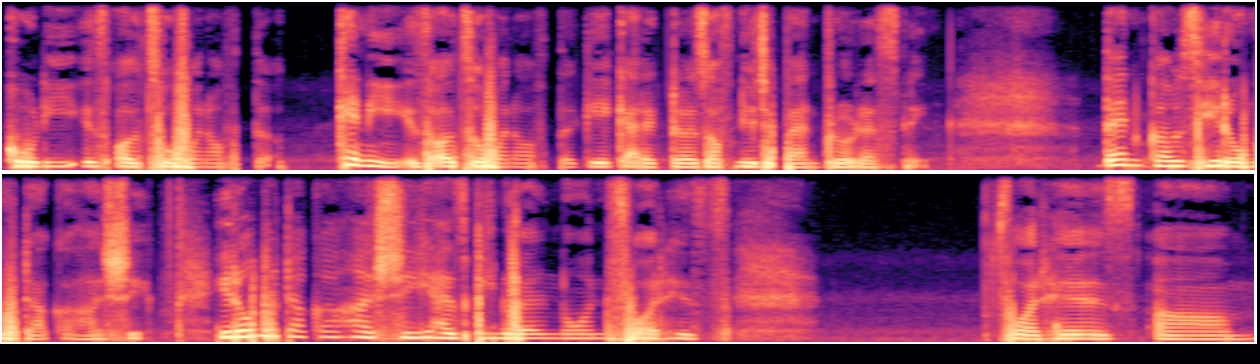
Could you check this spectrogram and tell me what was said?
Cody is also one of the Kenny is also one of the gay characters of New Japan Pro Wrestling. Then comes Hiromu Takahashi. Hiromu Takahashi has been well known for his for his um,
